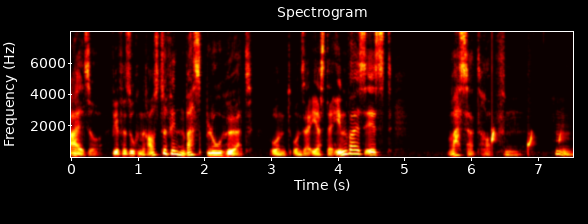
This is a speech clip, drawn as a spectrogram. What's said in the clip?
Also, wir versuchen herauszufinden, was Blue hört. Und unser erster Hinweis ist Wassertropfen. Hm.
